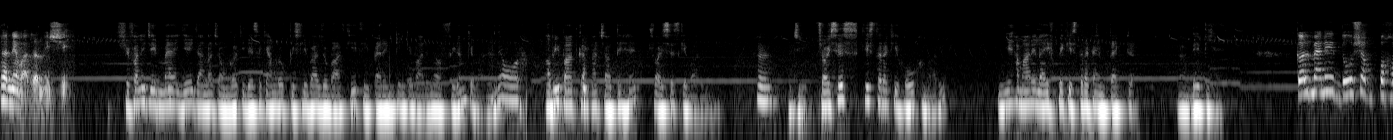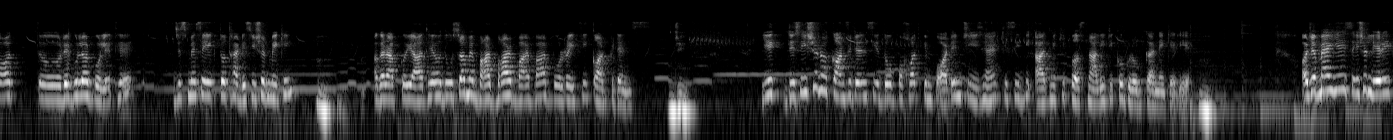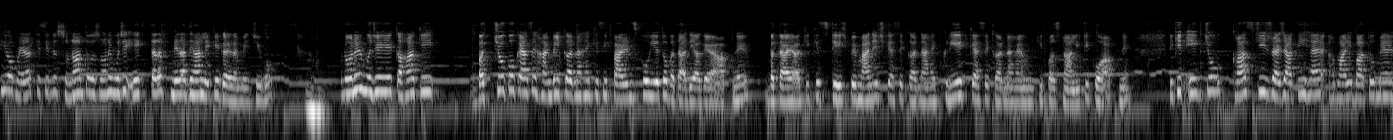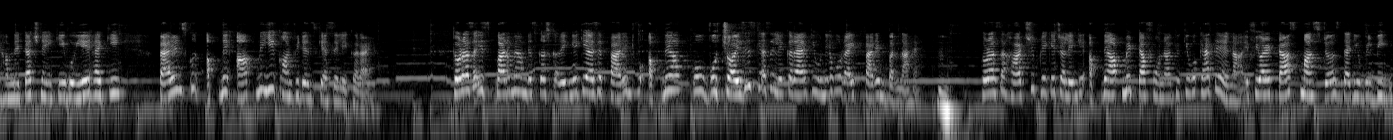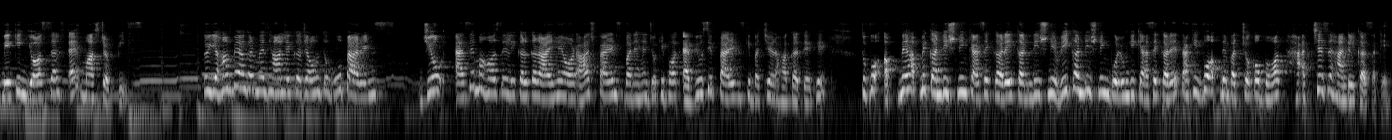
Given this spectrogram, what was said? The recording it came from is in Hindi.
धन्यवाद रमेश जी। शिफाली जी मैं ये जानना चाहूँगा कि जैसे कि हम लोग पिछली बार जो बात की थी पेरेंटिंग के बारे में और फ्रीडम के बारे में और अभी बात करना चाहते हैं चॉइसेस के बारे में। हम्म। जी चॉइसेस किस तरह की हो हमारी? ये हमारे लाइफ पे किस तरह का इम्पैक्ट देती है? कल मैंने दो शब्द बहुत रेगुलर बोले थे जिसमें से एक तो था डिसीज़न मेकिंग हम्म। अगर आपको याद है और दूसरा मैं बार बार बार बार बोल रही थी कॉन्फिडेंस जी। ये डिसीज़न और कॉन्फिडेंस ये दो बहुत इंपॉर्टेंट चीज़ हैं किसी भी आदमी की पर्सनालिटी को ग्रो करने के लिए। हम्म। और जब मैं ये सेशन ले रही थी और मेरा किसी ने सुना तो उन्होंने मुझे एक तरफ़ मेरा ध्यान लेके गए रमेश जी वो। हम्म। उन्होंने मुझे ये कहा कि बच्चों को कैसे हैंडल करना है किसी पेरेंट्स को ये तो बता दिया गया आपने बताया कि किस स्टेज पे मैनेज कैसे करना है क्रिएट कैसे करना है उनकी पर्सनालिटी को आपने। लेकिन एक जो खास चीज़ रह जाती है हमारी बातों में हमने टच नहीं की वो ये है कि पेरेंट्स खुद अपने आप में ये कॉन्फिडेंस कैसे लेकर आए। थोड़ा सा इस बारे में हम डिस्कस करेंगे कि एज ए पेरेंट वो अपने आप को वो चॉइसेस कैसे लेकर आए कि उन्हें वो राइट right पेरेंट बनना है hmm. थोड़ा सा हार्डशिप लेके चलेंगे अपने आप में टफ होना क्योंकि वो कहते हैं ना if you are a task masters then you will be making yourself a masterpiece तो यहाँ पे अगर मैं ध्यान लेकर जाऊँ तो वो पेरेंट्स जो ऐसे माहौल से निकल कर आए हैं और आज पेरेंट्स बने हैं जो कि बहुत एब्यूसिव पेरेंट्स के बच्चे रहा करते थे तो वो अपने आप में कंडीशनिंग कैसे करे कंडीशनिंग रिकंडीशनिंग बोलूँगी कैसे करे ताकि वो अपने बच्चों को बहुत अच्छे से हैंडल कर सके।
